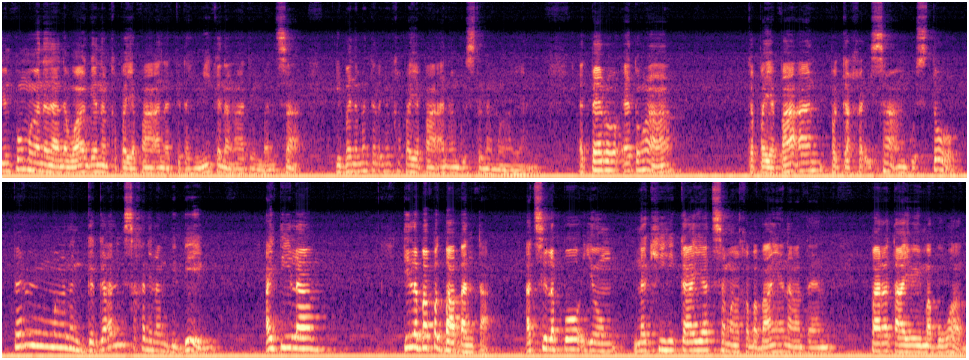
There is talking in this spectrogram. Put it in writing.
yun pong mga nananawagan ng kapayapaan at katahimikan ng ating bansa. Iba naman talagang kapayapaan ang gusto ng mga yan. At pero eto nga, kapayapaan, pagkakaisa ang gusto. Pero yung mga nanggagaling sa kanilang bibig ay tila tila ba pagbabanta at sila po yung naghihikayat sa mga kababayan natin para tayo'y mabuwag.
